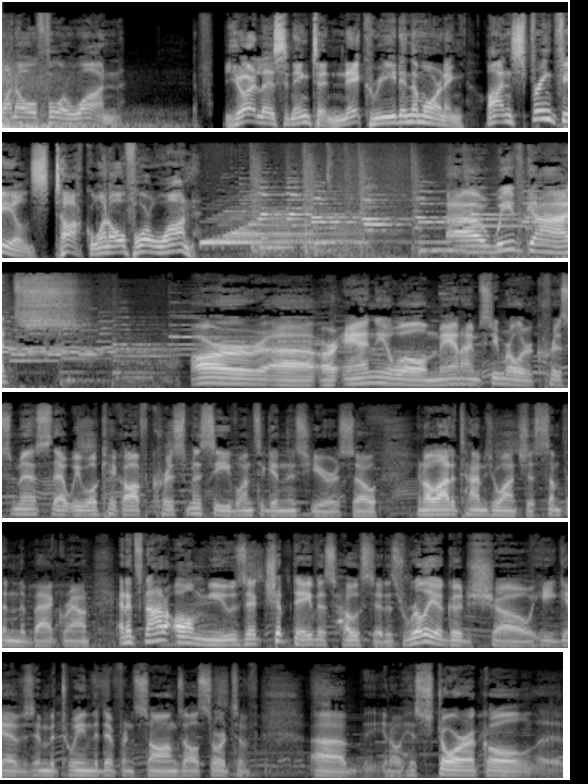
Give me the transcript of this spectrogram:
1041. You're listening to Nick Reed in the Morning on Springfield's Talk 1041. Uh, we've got our uh, our annual Mannheim Steamroller Christmas that we will kick off Christmas Eve once again this year. So you know, a lot of times you want just something in the background, and it's not all music. Chip Davis hosted. It's really a good show. He gives in between the different songs all sorts of uh, you know historical. Uh,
